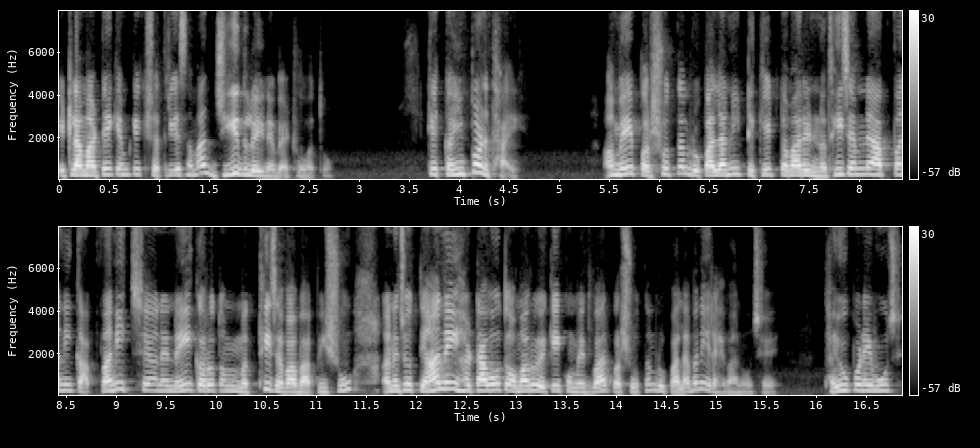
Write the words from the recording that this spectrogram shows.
એટલા માટે કેમ કે ક્ષત્રિય સમાજ જીદ લઈને બેઠો હતો. કે કંઈ પણ થાય અમે પરસોત્તમ રૂપાલાની ટિકિટ તમારે નથી જ એમને આપવાની, કાપવાની જ છે અને નહીં કરો તો અમે મતથી જવાબ આપીશું. અને જો ત્યાં નહીં હટાવો તો અમારો એક એક ઉમેદવાર પરસોત્તમ રૂપાલા બની રહેવાનો છે. થયું પણ એવું જ.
